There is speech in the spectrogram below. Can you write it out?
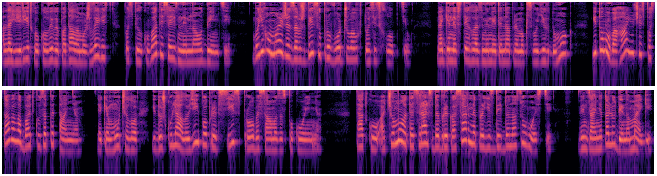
але їй рідко коли випадала можливість поспілкуватися із ним наодинці, бо його майже завжди супроводжував хтось із хлопців. Мегі не встигла змінити напрямок своїх думок і тому, вагаючись, поставила батьку запитання яке мучило і дошкуляло їй попри всі спроби самозаспокоєння. Татку, а чому отець Ральф Дебрикасар не приїздить до нас у гості? Він зайнята людина Мегі,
